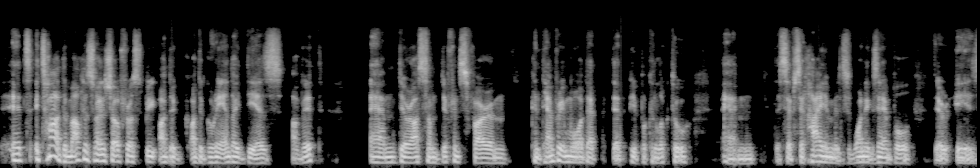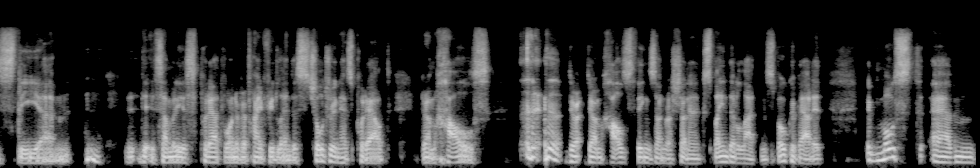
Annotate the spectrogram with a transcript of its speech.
It's it's hard. The Malchus show for us are the are the grand ideas of it, and there are some difference for um, contemporary more that that people can look to. Um, the Sefsei Chaim is one example. There is the, um, somebody has put out one of Chaim Friedlander's children has put out the Ramchal's Ramchal's things on Rosh Hashanah and explained it a lot and spoke about it. Most, um,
